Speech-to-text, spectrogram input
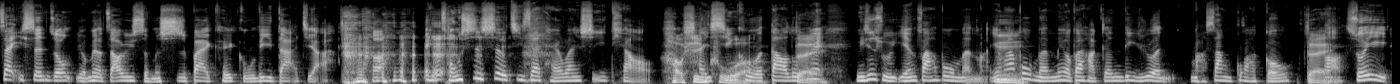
在一生中有没有遭遇什么失败，可以鼓励大家？哎、欸，从事设计在台湾是一条很辛苦的道路，哦、因为你是属于研发部门嘛，研发部门没有办法跟利润马上挂钩，对啊，所以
